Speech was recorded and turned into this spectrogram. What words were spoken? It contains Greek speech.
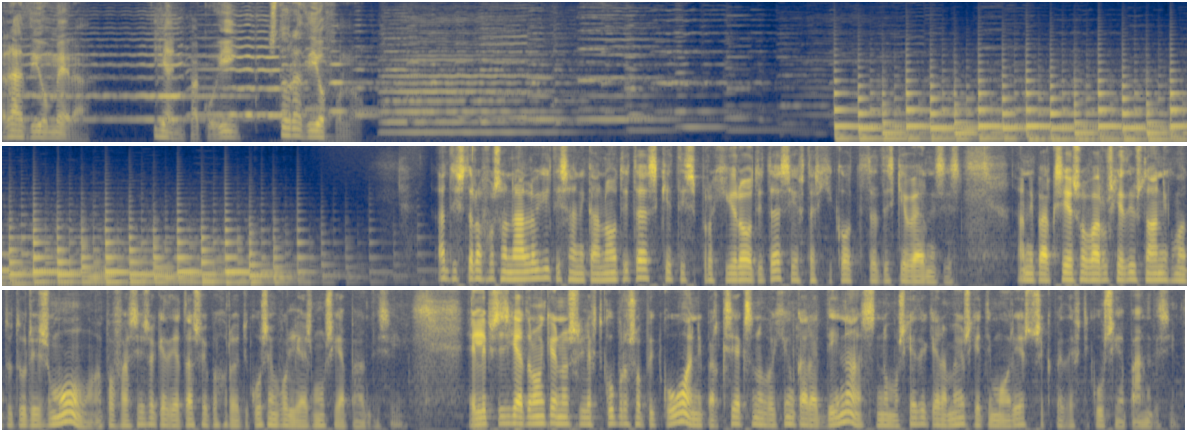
Ραδιομέρα. Η ανυπακοή στο ραδιόφωνο. Αντιστρόφως ανάλογη της ανικανότητας και της προχειρότητας η αυταρχικότητα της κυβέρνησης. Ανυπαρξία σοβαρού σχεδίου στο άνοιγμα του τουρισμού, αποφασίζω και διατάσσω υποχρεωτικούς εμβολιασμούς η απάντηση. Ελλείψεις γιατρών και νοσηλευτικού προσωπικού, ανυπαρξία ξενοδοχείων καραντίνας, νομοσχέδιο κεραμαίο για τιμωρία στους εκπαιδευτικούς η απάντηση.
